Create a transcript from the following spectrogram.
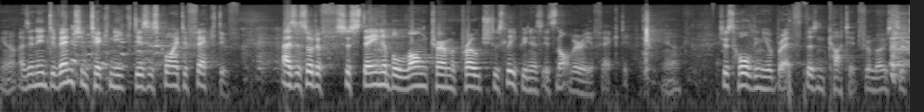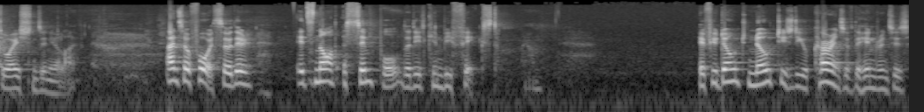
You know, as an intervention technique, this is quite effective. As a sort of sustainable long-term approach to sleepiness, it's not very effective. Know? Just holding your breath doesn't cut it for most situations in your life, and so forth. So there, it's not as simple that it can be fixed if you don't notice the occurrence of the hindrances,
